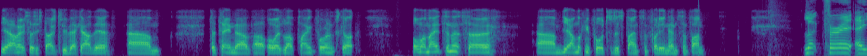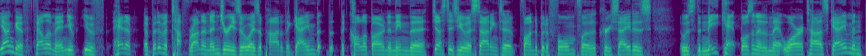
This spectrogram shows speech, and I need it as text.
Yeah, I'm absolutely stoked to be back out there. Um, it's a team that I've, I've always loved playing for, and it's got all my mates in it. So, um, yeah, I'm looking forward to just playing some footy and having some fun. Look, for a, a, younger fella, man, you've you've had a, a, bit of a tough run, and injuries are always a part of the game. But the, the, collarbone, and then the just as you were starting to find a bit of form for the Crusaders, it was the kneecap, wasn't it, in that Waratahs game? And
